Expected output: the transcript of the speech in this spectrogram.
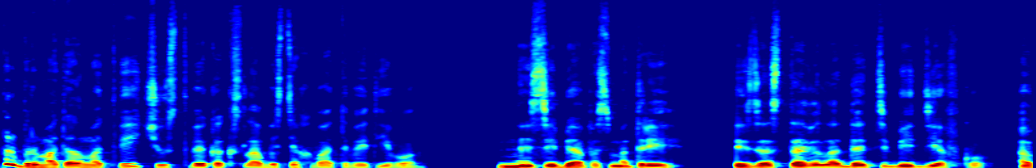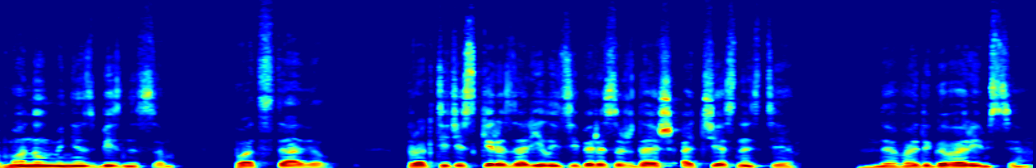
Пробормотал Матвей, чувствуя, как слабость охватывает его. На себя посмотри. Ты заставил отдать тебе девку. Обманул меня с бизнесом. Подставил. Практически разорил и теперь осуждаешь от честности. Давай договоримся.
